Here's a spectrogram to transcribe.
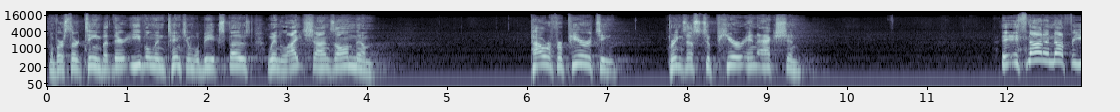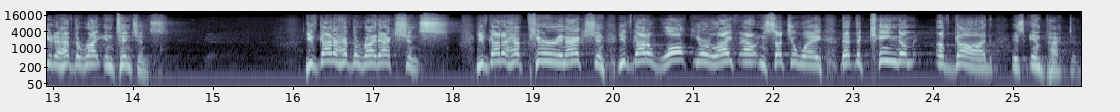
Verse 13, but their evil intention will be exposed when light shines on them. Power for purity brings us to pure inaction. It's not enough for you to have the right intentions. You've got to have the right actions. You've got to have pure inaction. You've got to walk your life out in such a way that the kingdom of God is impacted.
